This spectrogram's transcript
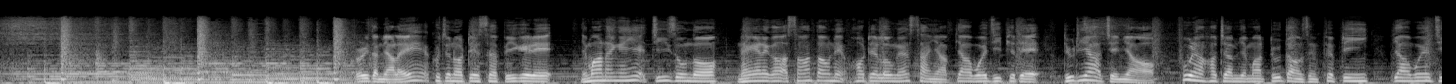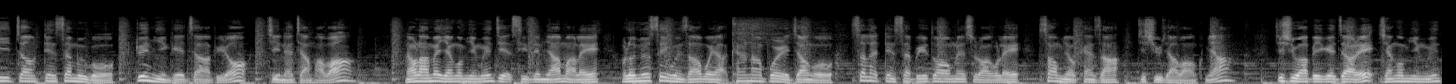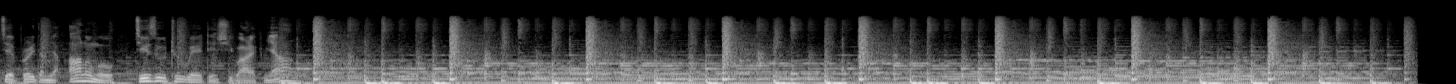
ပရိသတ်များလည်းအခုကျွန်တော်တင်ဆက်ပေးခဲ့တဲ့မြန်မာနိုင်ငံရဲ့အကြီးဆုံးသောနိုင်ငံတကာအစားအသောက်နဲ့ဟိုတယ်လုပ်ငန်းဆိုင်ရာပြပွဲကြီးဖြစ်တဲ့ဒုတိယအကြိမ်မြောက် Food and Hotel မြန်မာ2015ပြပွဲကြီးအကြောင်းတင်ဆက်မှုကိုတွေ့မြင်ခဲ့ကြပြီးတော့ကျေနပ်ကြမှာပါ။ နောက်လာမယ့်ရန်ကုန်မြင်ကွင်းကျအစီအစဉ်များမှာလည်းဘလိုမျိုးစိတ်ဝင်စားဖွယ်ရအခမ်းအနားပွဲတွေအကြောင်းကိုဆက်လက်တင်ဆက်ပေးသွားအောင်လဲဆိုတာကိုလည်းစောင့်မျှော်ခန်းစားကြည့်ရှုကြပါအောင်ခင်ဗျာ။ကြည့်ရှုအားပေးခဲ့ကြတဲ့ရန်ကုန်မြင်ကွင်းကျပရိသတ်များအားလုံးကိုကျေးဇူးအထူးပဲတင်ရှိပါရခင်ဗျာ။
